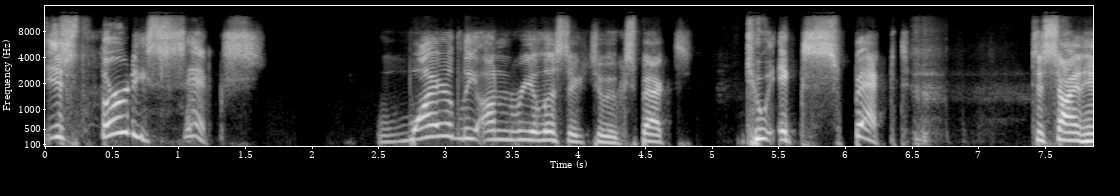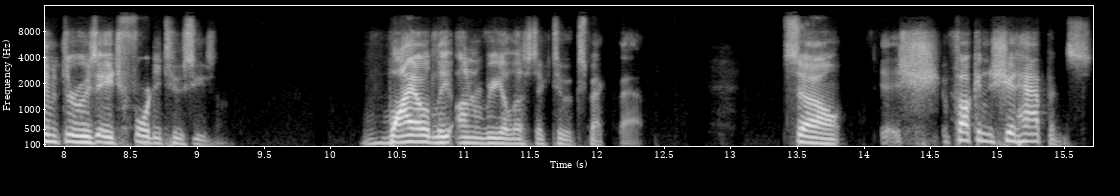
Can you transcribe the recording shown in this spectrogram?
is 36. Wildly unrealistic to expect to expect to sign him through his age 42 season. Wildly unrealistic to expect that. So, sh- fucking shit happens.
